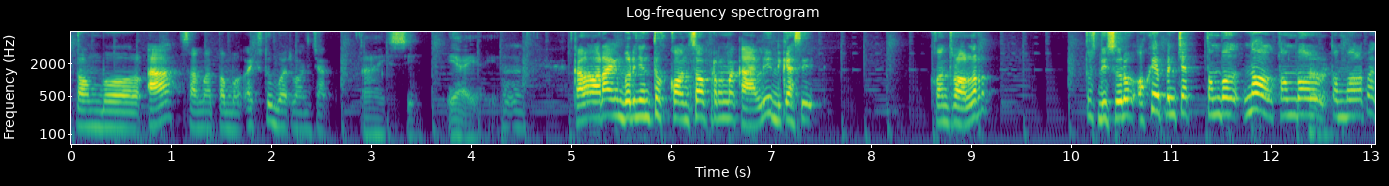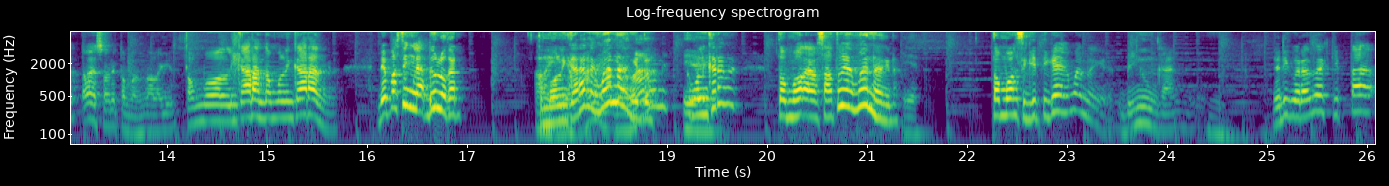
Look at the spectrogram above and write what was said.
tombol A sama tombol X tuh buat loncat. I see iya iya iya Mm-mm. Kalau orang yang baru nyentuh konsol pertama kali dikasih controller terus disuruh oke pencet tombol 0, tombol tombol apa? Oh sorry tombol 0 lagi. Tombol lingkaran, tombol lingkaran. Dia pasti ngeliat dulu kan. Tombol iya, lingkaran yang yang mana mana gitu. nih? Tombol Iya. lingkaran mana? tombol L1 yang mana gitu. iya Tombol segitiga yang mana gitu. Bingung kan. Jadi gue rasa kita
